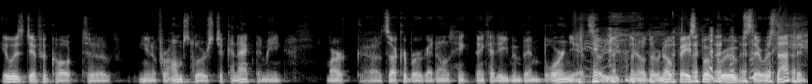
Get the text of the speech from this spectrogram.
it was difficult to, you know, for homeschoolers to connect. I mean, Mark uh, Zuckerberg, I don't think, think had even been born yet. So you, you know, there were no Facebook groups. There was nothing.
